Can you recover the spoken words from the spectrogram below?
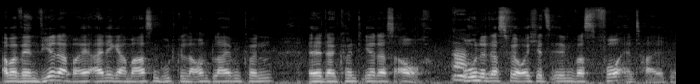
aber wenn wir dabei einigermaßen gut gelaunt bleiben können, äh, dann könnt ihr das auch, ohne dass wir euch jetzt irgendwas vorenthalten.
